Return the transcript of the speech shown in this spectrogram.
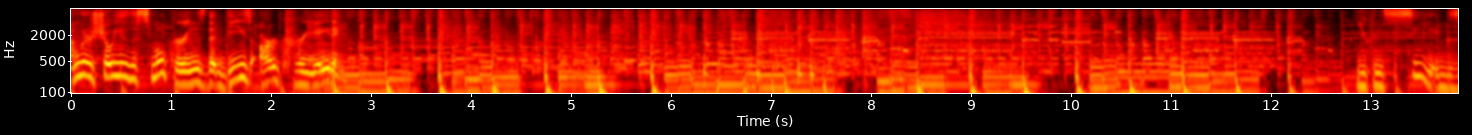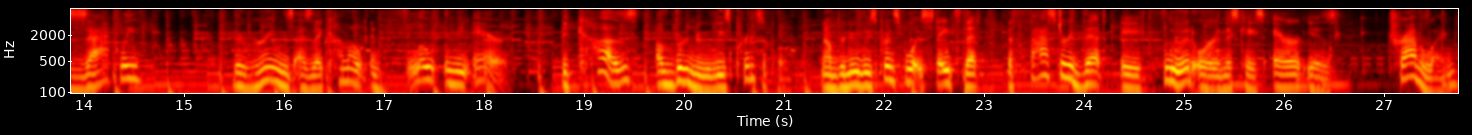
I'm going to show you the smoke rings that these are creating. You can see exactly the rings as they come out and float in the air because of Bernoulli's principle. Now, Bernoulli's principle states that the faster that a fluid, or in this case air, is traveling,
